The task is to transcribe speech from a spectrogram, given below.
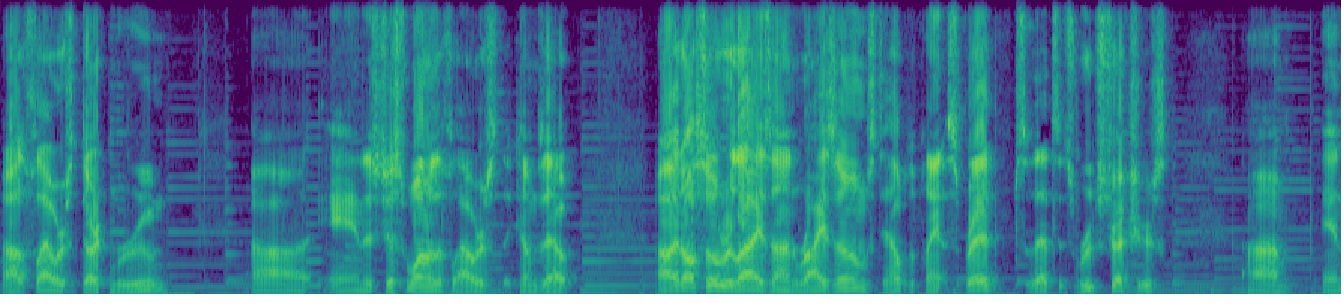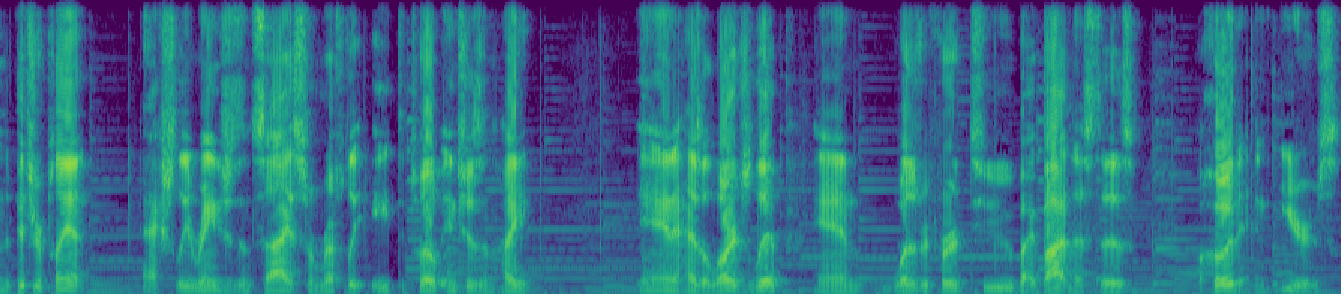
Uh, the flower is dark maroon, uh, and it's just one of the flowers that comes out. Uh, it also relies on rhizomes to help the plant spread, so that's its root structures. Um, and the pitcher plant actually ranges in size from roughly 8 to 12 inches in height, and it has a large lip and what is referred to by botanists as a hood and ears.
